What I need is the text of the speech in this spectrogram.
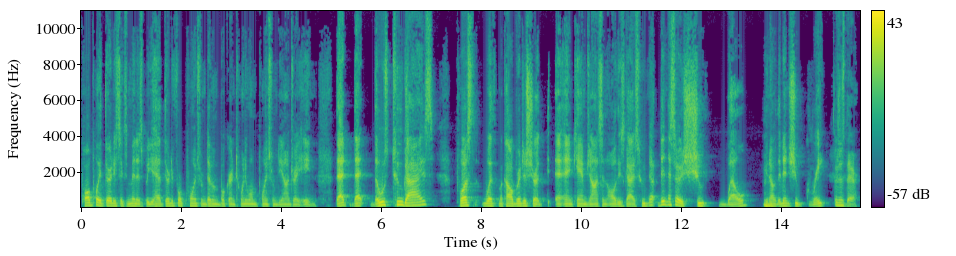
Paul played 36 minutes, but you had 34 points from Devin Booker and 21 points from DeAndre Ayton. That, that, those two guys, plus with Mikal Bridges, sure, and Cam Johnson, all these guys who ne- didn't necessarily shoot well, you mm-hmm. know, they didn't shoot great, They're just there.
